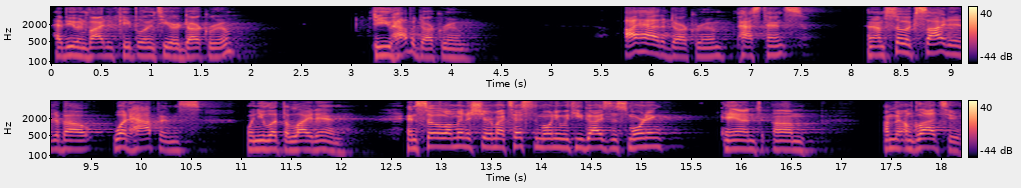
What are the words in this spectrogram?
Have you invited people into your dark room? Do you have a dark room? I had a dark room, past tense, and I'm so excited about what happens when you let the light in. And so I'm going to share my testimony with you guys this morning, and um, I'm, I'm glad to.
